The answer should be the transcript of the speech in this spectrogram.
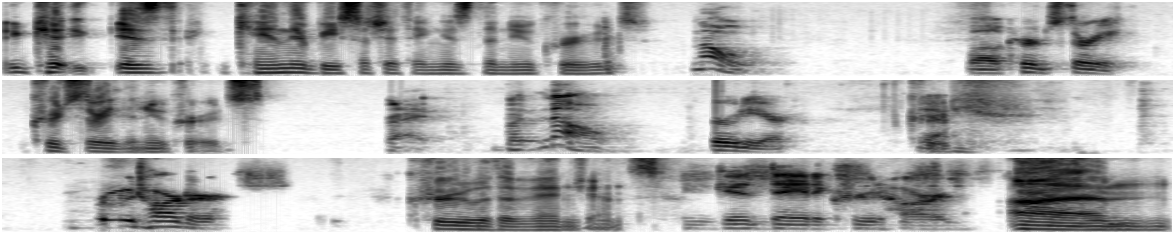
It could, is can there be such a thing as the new Croods? No, Well, Croods three, Croods three, the new crudes. right, but no. Crudier. Yeah. Crude, Crude harder. crude with a vengeance. Good day to crude hard. Um.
